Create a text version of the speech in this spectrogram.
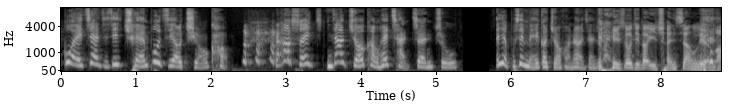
过一阵子是全部只有九孔，然后所以你知道九孔会产珍珠，而且不是每一个九孔都有珍珠，可以收集到一串项链吗？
